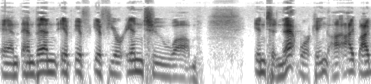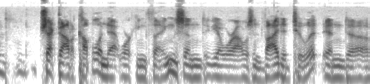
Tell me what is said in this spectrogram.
and and then if if if you're into um, into networking. I, I, I checked out a couple of networking things, and you know where I was invited to it, and uh,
